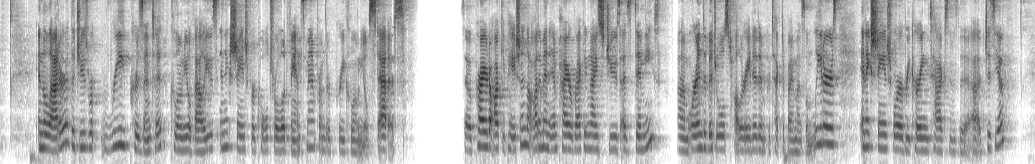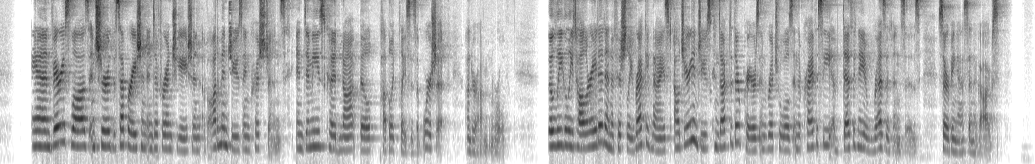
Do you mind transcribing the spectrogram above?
In the latter, the Jews were represented colonial values in exchange for cultural advancement from their pre-colonial status. So prior to occupation, the Ottoman Empire recognized Jews as dhimmis, um, or individuals tolerated and protected by Muslim leaders in exchange for a recurring tax known as the uh, jizya. And various laws ensured the separation and differentiation of Ottoman Jews and Christians, and dhimmis could not build public places of worship under Ottoman rule. Though legally tolerated and officially recognized, Algerian Jews conducted their prayers and rituals in the privacy of designated residences, serving as synagogues.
